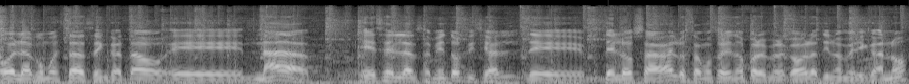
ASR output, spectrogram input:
Hola, ¿cómo estás? Encantado. Eh, nada, es el lanzamiento oficial de, de Los Saga, lo estamos trayendo para el mercado latinoamericano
